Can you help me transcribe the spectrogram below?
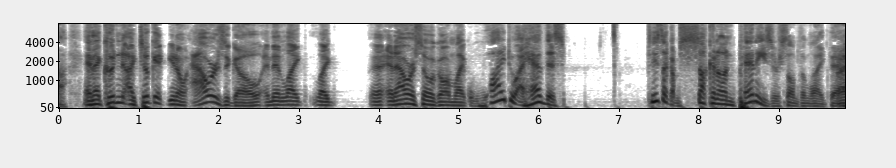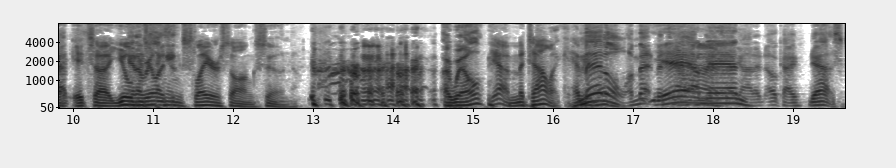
Uh, and I couldn't. I took it, you know, hours ago, and then like like an hour or so ago, I'm like, why do I have this? Tastes like I'm sucking on pennies or something like that. Right. It's uh, you'll And I be realized singing Slayer songs soon. I will. Yeah, metallic, heavy Metal, a met- Yeah, man. I got it. Okay, yes.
